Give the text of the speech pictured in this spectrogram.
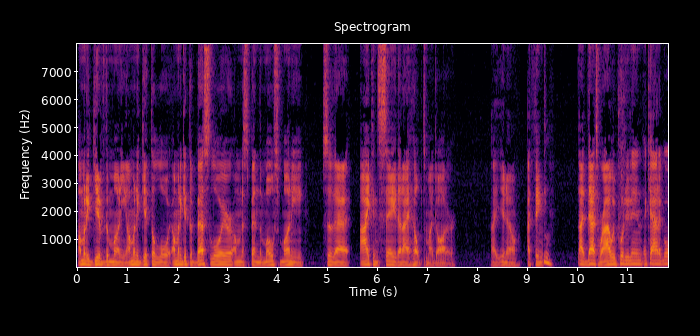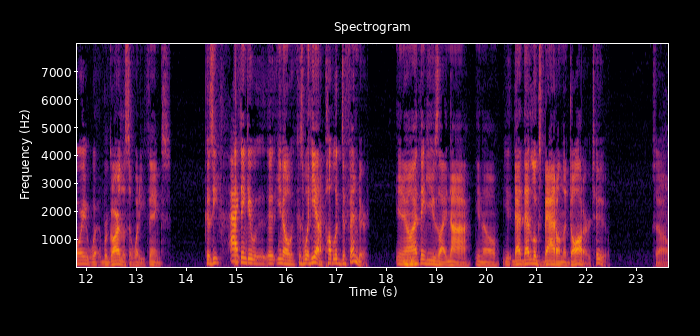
I'm gonna give the money. I'm gonna get the lawyer. I'm gonna get the best lawyer. I'm gonna spend the most money so that I can say that I helped my daughter. I, you know, I think I, that's where I would put it in a category, wh- regardless of what he thinks. Because he, I, I- think it was, uh, you know, because what he had a public defender. You know, I think he was like, nah, you know, that that looks bad on the daughter too. So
